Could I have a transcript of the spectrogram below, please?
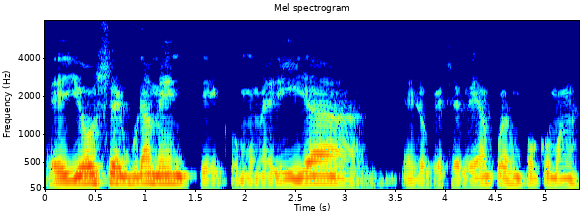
Ellos seguramente, como medida en lo que se vean, pues un poco más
